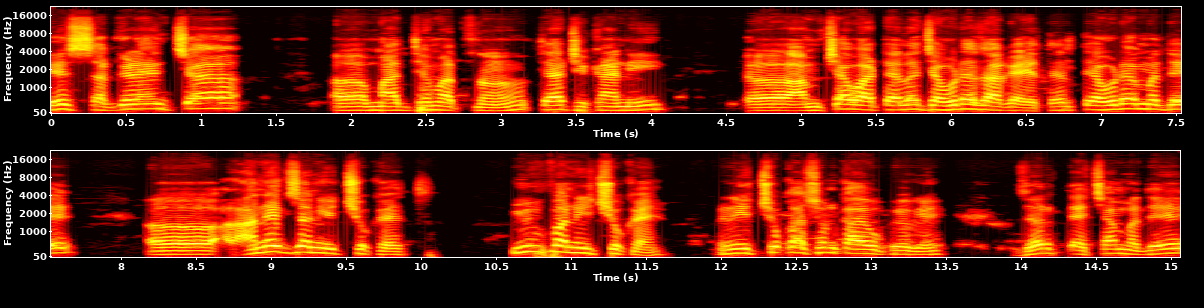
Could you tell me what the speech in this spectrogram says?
हे सगळ्यांच्या माध्यमातनं त्या ठिकाणी आमच्या वाट्याला जेवढ्या जागा येतील तेवढ्यामध्ये अनेक जण इच्छुक आहेत. मी पण इच्छुक आहे. आणि इच्छुक असून काय उपयोग आहे? जर त्याच्यामध्ये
